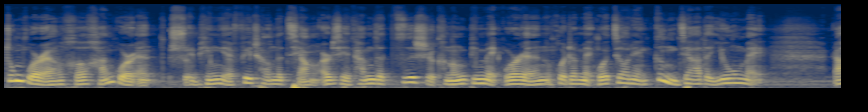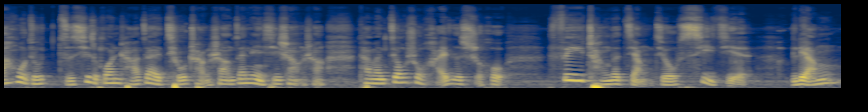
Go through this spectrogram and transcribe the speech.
中国人和韩国人水平也非常的强，而且他们的姿势可能比美国人或者美国教练更加的优美。然后我就仔细的观察，在球场上，在练习场上，他们教授孩子的时候，非常的讲究细节，量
